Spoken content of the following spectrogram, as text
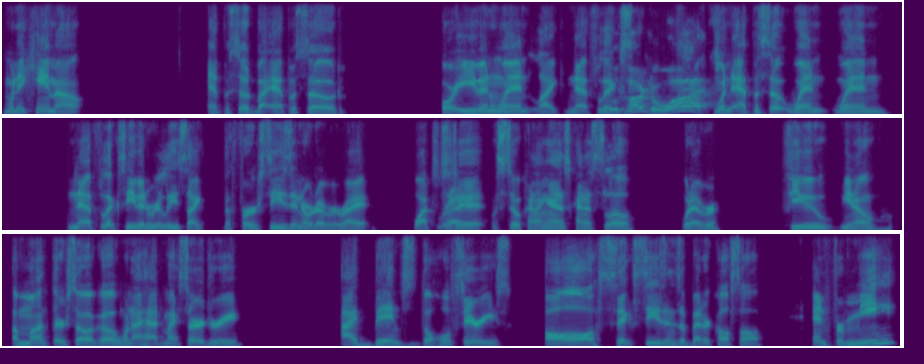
when it came out, episode by episode, or even when like Netflix, It was hard to watch. when episode when when Netflix even released like the first season or whatever, right? Watched Right. it, was still kind of it's kind of slow, whatever. Few, you know, a month or so ago when I had my surgery, I binged the whole series, all six seasons of Better Call Saul. And for me,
